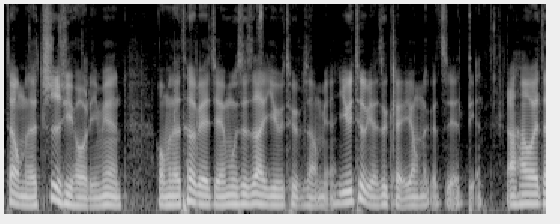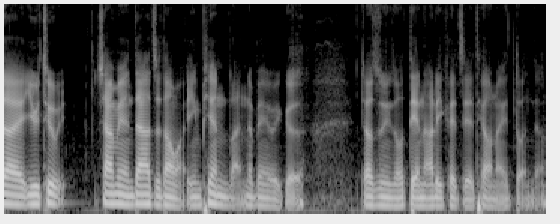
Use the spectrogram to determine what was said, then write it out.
在我们的挚友里面，我们的特别节目是在 YouTube 上面，YouTube 也是可以用那个直接点，然后它会在 YouTube 下面，大家知道吗？影片栏那边有一个。叫做你说点哪里可以直接跳哪一段的，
